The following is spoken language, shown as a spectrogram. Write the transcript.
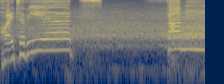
Heute wird's funny.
